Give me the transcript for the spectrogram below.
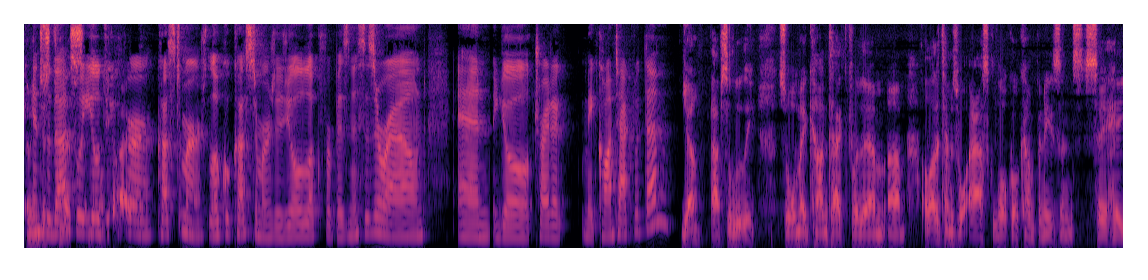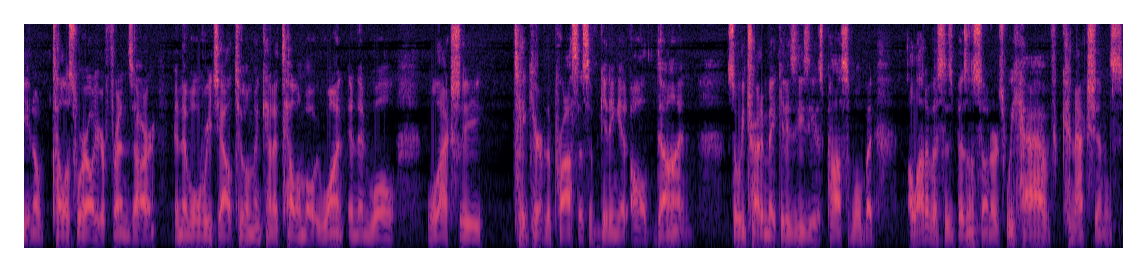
I mean, and so that's what you'll do for customers, local customers, is you'll look for businesses around and you'll try to make contact with them? Yeah, absolutely. So we'll make contact for them. Um, a lot of times we'll ask local companies and say, hey, you know, tell us where all your friends are, and then we'll reach out to them and kind of tell them what we want, and then we'll we'll actually take care of the process of getting it all done. So we try to make it as easy as possible. But a lot of us as business owners, we have connections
